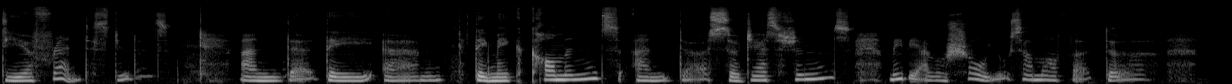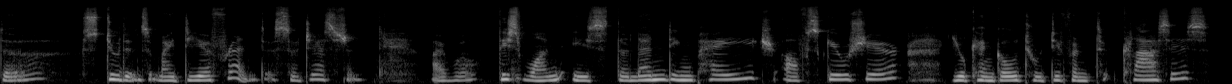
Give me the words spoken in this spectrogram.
dear friend students. And uh, they, um, they make comments and uh, suggestions. Maybe I will show you some of uh, the, the students, my dear friend suggestion. I will this one is the landing page of Skillshare. You can go to different classes.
